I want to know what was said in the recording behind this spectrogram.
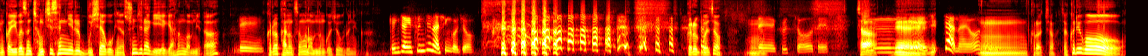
그러니까 이것은 정치 생리를 무시하고 그냥 순진하게 얘기하는 겁니다. 네. 그럴 가능성은 없는 거죠, 그러니까. 굉장히 순진하신 거죠. 그런 거죠. 음. 네, 그렇죠. 네. 자, 그게 예, 쉽지 않아요. 네. 음, 그렇죠. 자, 그리고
